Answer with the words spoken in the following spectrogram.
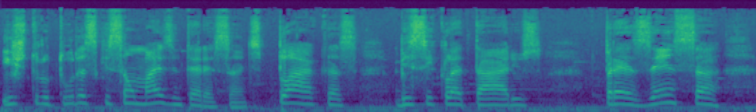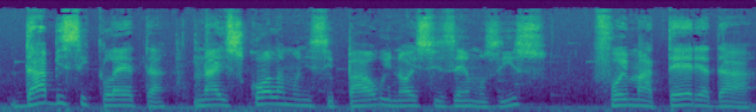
estruturas que são mais interessantes, placas, bicicletários, presença da bicicleta na escola municipal e nós fizemos isso. foi matéria da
